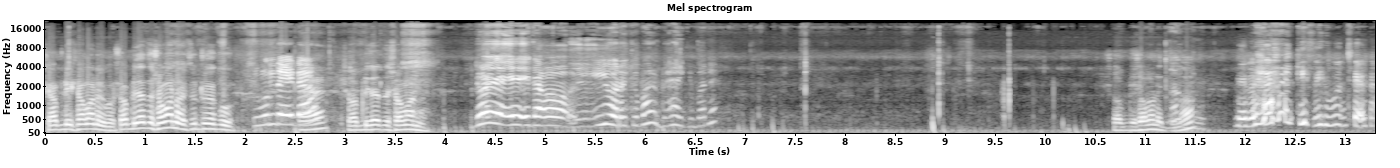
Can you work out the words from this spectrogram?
সবটি সমান হইব। সবটি যাতে সমান হয় ছোটু কাকু। এটা? হ্যাঁ যাতে সমান হয়। এটা ই ওরে কে পারে ভাই কে পারে সবটি সমান হচ্ছে না? কিছুই বুঝছে না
